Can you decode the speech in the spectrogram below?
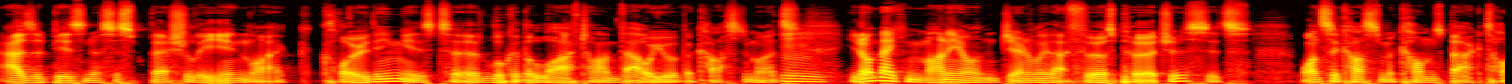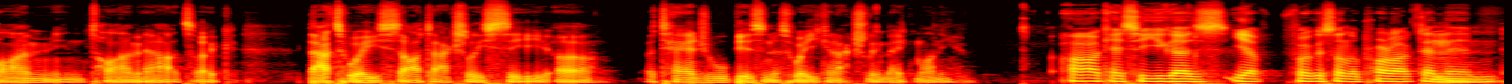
as a business, especially in like clothing, is to look at the lifetime value of a customer. It's Mm. you're not making money on generally that first purchase. It's once the customer comes back time in, time out, it's like that's where you start to actually see a, a tangible business where you can actually make money. Oh, okay, so you guys yeah focus on the product and Mm. then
